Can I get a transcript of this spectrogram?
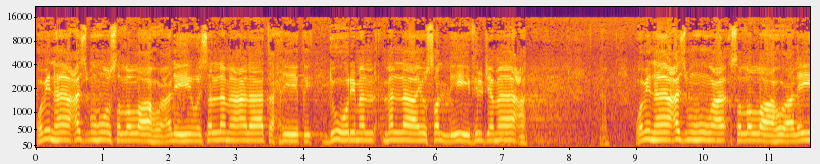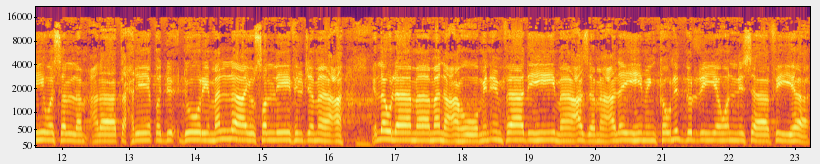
ومنها عزمه صلى الله عليه وسلم على تحريق دور من, لا يصلي في الجماعة. ومنها عزمه صلى الله عليه وسلم على تحريق دور من لا يصلي في الجماعة. لولا ما منعه من انفاذه ما عزم عليه من كون الذرية والنساء فيها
